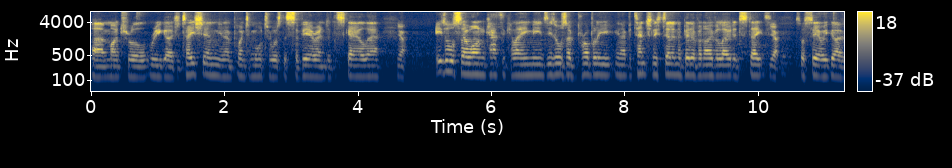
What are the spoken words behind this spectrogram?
uh, mitral regurgitation. You know, pointing more towards the severe end of the scale there. Yeah. He's also on catecholamines. He's also probably, you know, potentially still in a bit of an overloaded state. Yeah. So we'll see how we go.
